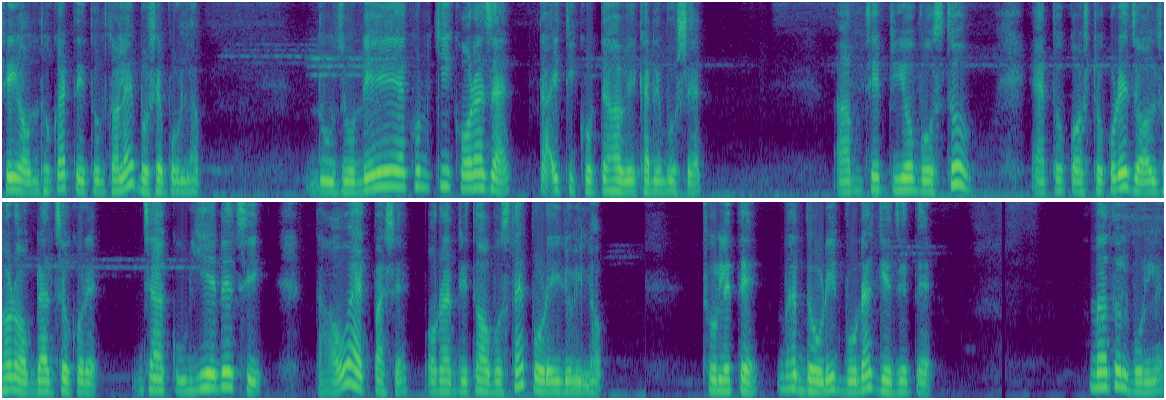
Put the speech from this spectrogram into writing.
সেই অন্ধকার তেঁতুল তলায় বসে পড়লাম। দুজনে এখন কি করা যায়, তাই ঠিক করতে হবে এখানে বসে। আম যে প্রিয় বস্তু, এত কষ্ট করে জলঝড় অগ্রাহ্য করে। যা কুড়িয়ে এনেছি, তাও এক পাশে অনাদৃত অবস্থায় পড়েই রইল। থলেতে বা দড়ির বোনা গেজেতে। বাদল বললে,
